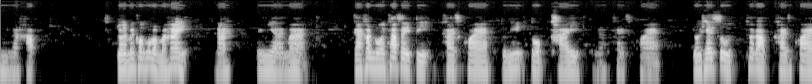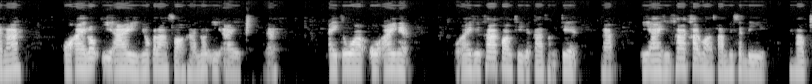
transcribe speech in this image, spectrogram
นี่นะครับ โดยเป็นคนกำหนดมาให้นะ ไม่มีอะไรมาก การคำนวณค่าสถิติ chi square ตัวนี้ตัว chi นะ chi square โดยใช้สูตรเท่ากับ chi square นะ oi ลบ ei ยกกำลังสองหารด้วย ei นะไอตัว oi เนี่ย oi คือค่าความถี่จากการสังเกตนะครับ ei คือค่าคาดหวังตามทฤษฎีนะครับ k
